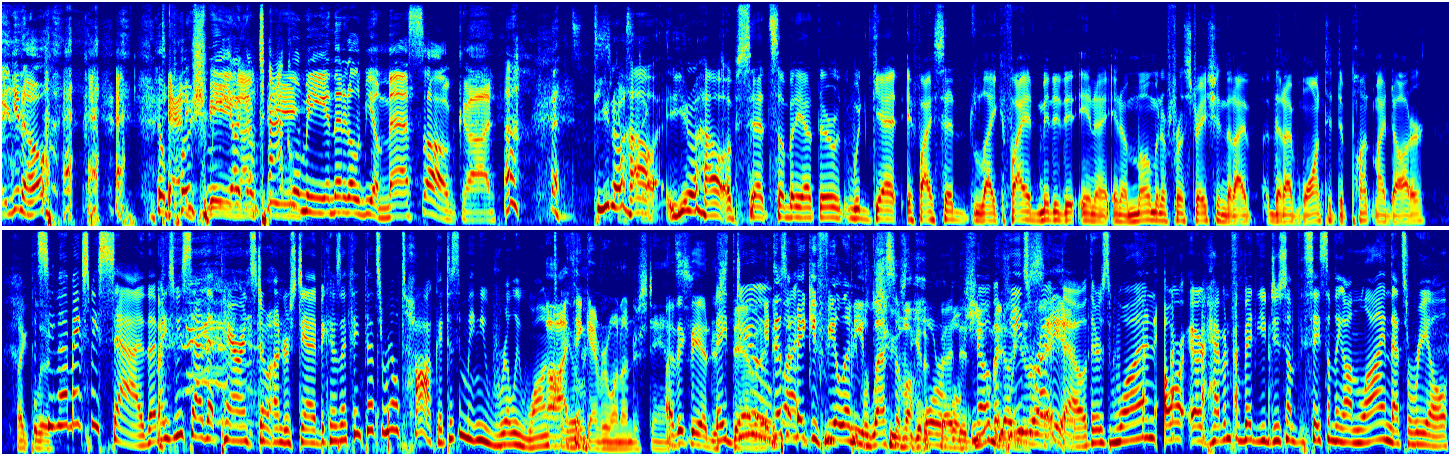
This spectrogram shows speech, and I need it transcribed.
you know, he'll Daddy push me, peeing, like, he'll I'm tackle peeing. me, and then it'll be a mess. Oh, God. Do you know how you know how upset somebody out there would get if I said like if I admitted it in a in a moment of frustration that I've that I've wanted to punt my daughter? Like, But see, that makes me sad. That makes me sad that parents don't understand it because I think that's real talk. It doesn't mean you really want Oh, to. I think everyone understands. I think they understand. They do. but it think doesn't make you feel any less of a to get horrible offended. No, but he's you right though. There's one, or, or heaven forbid you do something, say something online that's real.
